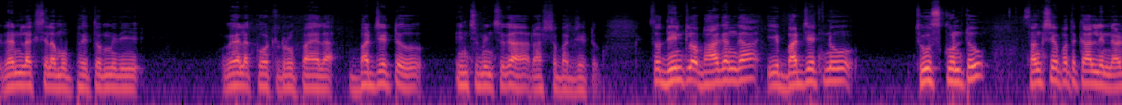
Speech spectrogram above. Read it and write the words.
రెండు లక్షల ముప్పై తొమ్మిది వేల కోట్ల రూపాయల బడ్జెట్ ఇంచుమించుగా రాష్ట్ర బడ్జెట్. సో దీంట్లో భాగంగా ఈ బడ్జెట్ను చూసుకుంటూ సంక్షేమ పథకాల్ని నడిపి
